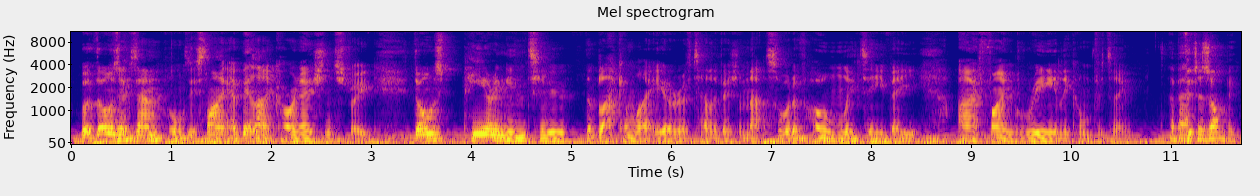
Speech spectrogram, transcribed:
But those examples, it's like a bit like Coronation Street. Those peering into the black and white era of television, that sort of homely TV, I find really comforting. About a zombie.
